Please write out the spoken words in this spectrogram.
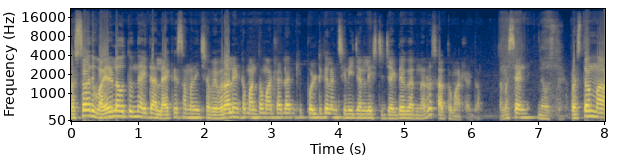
ప్రస్తుతం అది వైరల్ అవుతుంది. అయితే ఆ లేఖకి సంబంధించిన వివరాలు ఏంటో మనతో మాట్లాడడానికి political and cine journalist Jagadev garu ఉన్నారు. సార్తో మాట్లాడదాం. నమస్తే అండి. నమస్తే. ప్రస్తుతం ఆ,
